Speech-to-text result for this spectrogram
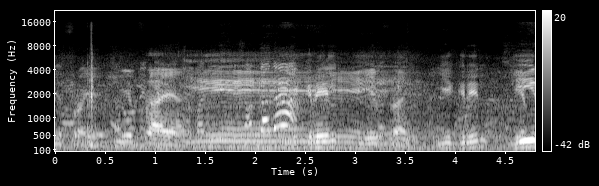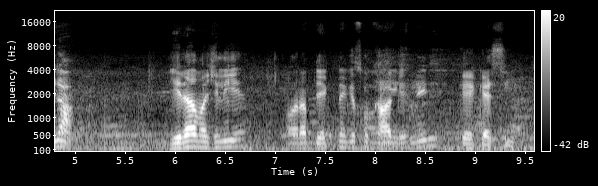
ये फ्राई है। ये फ्राई है। ये ग्रिल ये फ्राई ये ग्रिल हीरा हीरा मछली है। और अब देखते हैं कि इसको खा के कैसी है।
